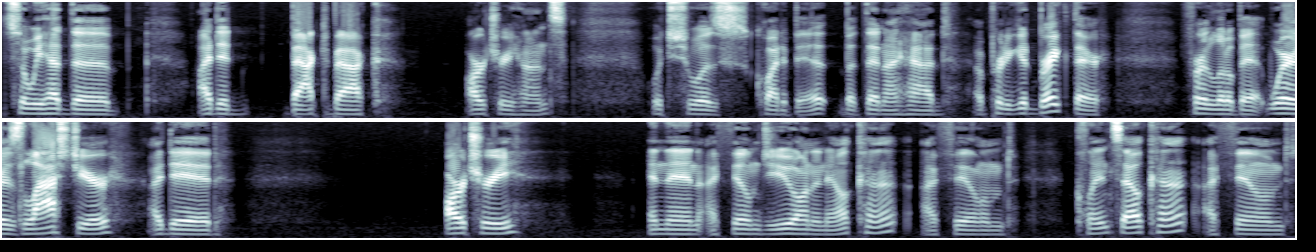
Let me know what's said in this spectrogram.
so we had the, I did back to back archery hunts, which was quite a bit, but then I had a pretty good break there for a little bit. Whereas last year I did archery and then I filmed you on an elk hunt. I filmed Clint's elk hunt. I filmed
